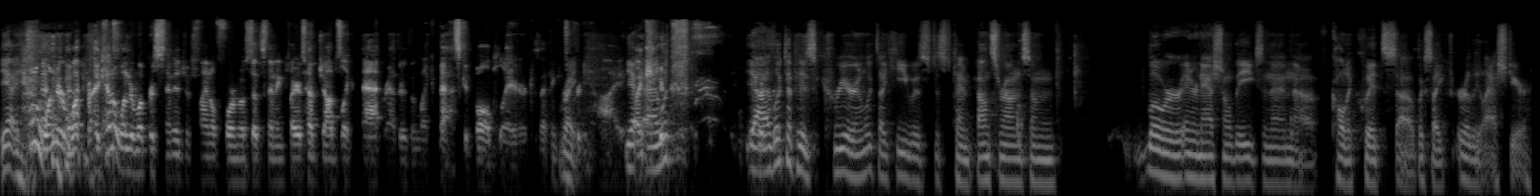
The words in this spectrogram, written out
Yeah, I kind of wonder what I kind of wonder what percentage of Final Four most outstanding players have jobs like that rather than like basketball player because I think it's Right. pretty high. Yeah, like, I looked- Yeah, I looked up his career and it looked like he was just kind of bouncing around in some lower international leagues and then uh, called it quits. Uh, looks like early last year.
